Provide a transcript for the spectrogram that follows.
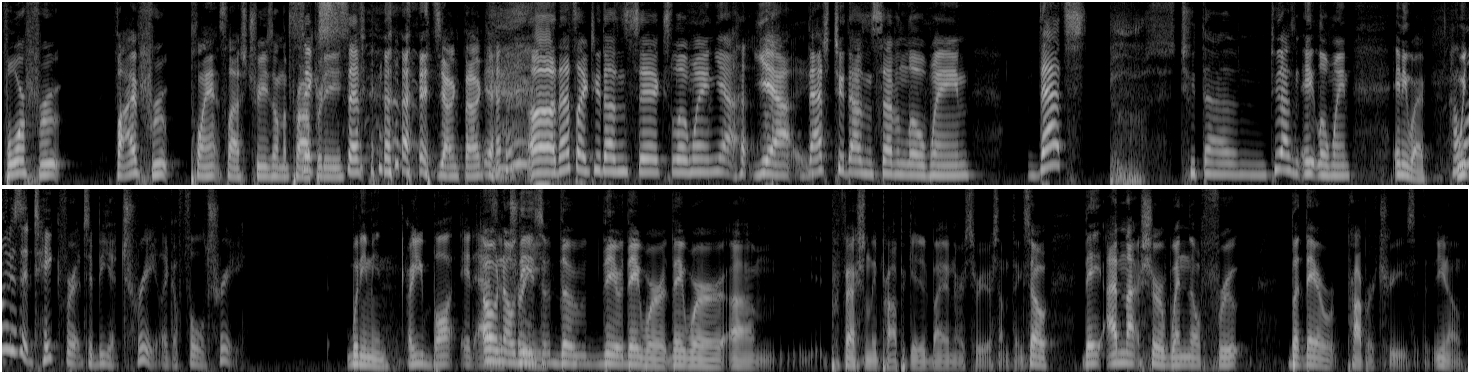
four fruit, five fruit plant slash trees on the property. Six, seven. it's Young Thug. Uh, that's like 2006, Lil Wayne. Yeah, yeah, that's 2007, Lil Wayne. That's 2000, 2008, Lil Wayne. Anyway, How we- long does it take for it to be a tree, like a full tree? what do you mean? Or you bought it as oh a no, tree? these the they they were they were um, professionally propagated by a nursery or something. So they, I'm not sure when they'll fruit, but they are proper trees. You know,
